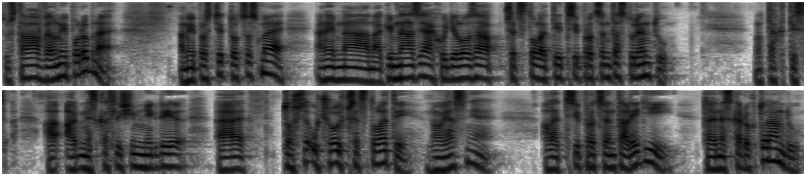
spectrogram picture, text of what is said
zůstává velmi podobné. A my prostě to, co jsme, nevím, na, na gymnázia chodilo za před 100 lety 3% studentů. No tak ty, a, a dneska slyším někdy, eh, to se učilo už před 100 lety. No jasně, ale 3% lidí, to je dneska doktorandů.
